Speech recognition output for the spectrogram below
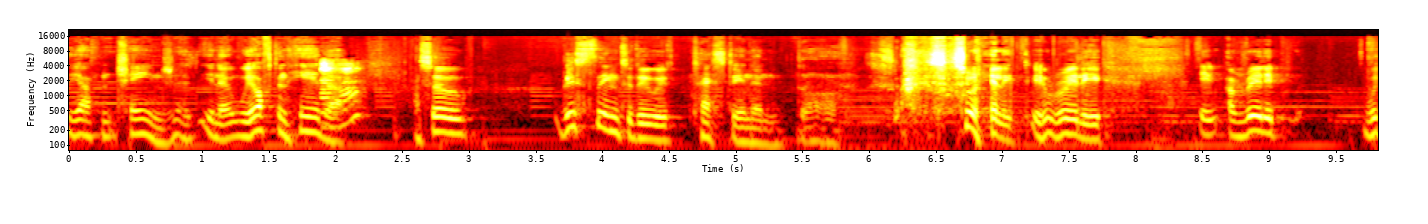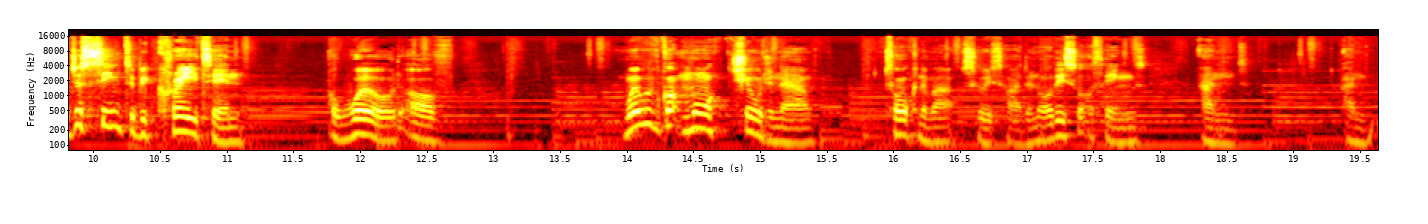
you haven't changed. Uh, you know, we often hear that, mm-hmm. and so this thing to do with testing and oh, it's really, it really, it, I'm really, we just seem to be creating a world of where we've got more children now talking about suicide and all these sort of things, and and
